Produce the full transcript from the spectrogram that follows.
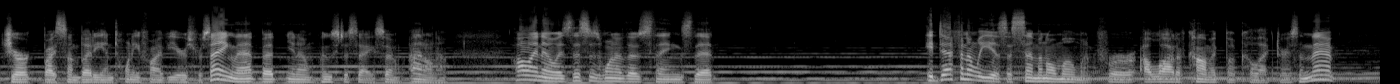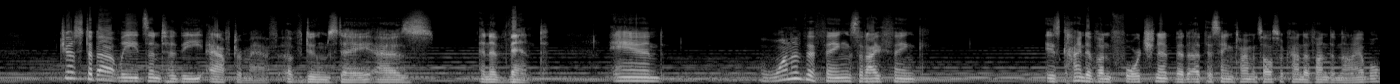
jerk by somebody in 25 years for saying that, but, you know, who's to say? So, I don't know. All I know is this is one of those things that it definitely is a seminal moment for a lot of comic book collectors, and that just about leads into the aftermath of Doomsday as an event. And one of the things that I think is kind of unfortunate, but at the same time, it's also kind of undeniable.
